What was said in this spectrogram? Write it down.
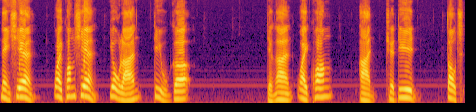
内线、外框线右栏第五个点按外框，按确定。到此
